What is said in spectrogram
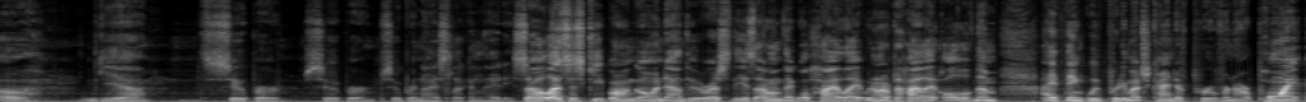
Oh, yeah super, super, super nice looking lady. So let's just keep on going down through the rest of these. I don't think we'll highlight, we don't have to highlight all of them. I think we've pretty much kind of proven our point.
